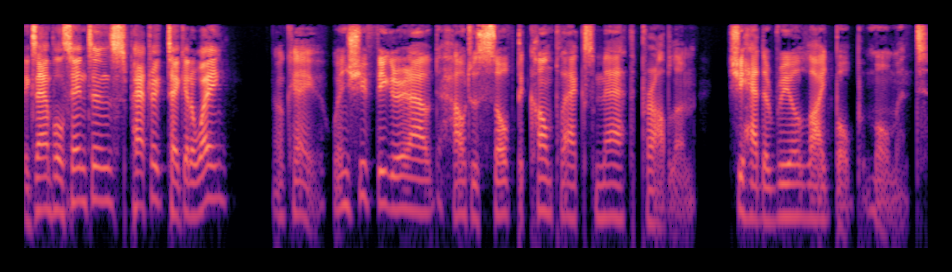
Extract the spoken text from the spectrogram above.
example sentence, Patrick, take it away. Okay. When she figured out how to solve the complex math problem, she had a real light bulb moment.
